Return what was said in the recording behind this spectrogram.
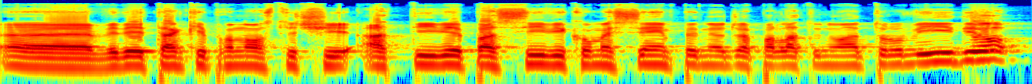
eh, vedete anche i pronostici attivi e passivi come sempre, ne ho già parlato in un altro video.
